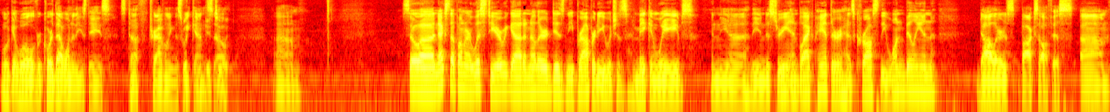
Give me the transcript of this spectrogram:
we'll get we'll record that one of these days. It's tough traveling this weekend, we'll get to so. it. Um, so uh, next up on our list here, we got another Disney property, which is making waves in the uh, the industry, and Black Panther has crossed the one billion dollars box office um,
